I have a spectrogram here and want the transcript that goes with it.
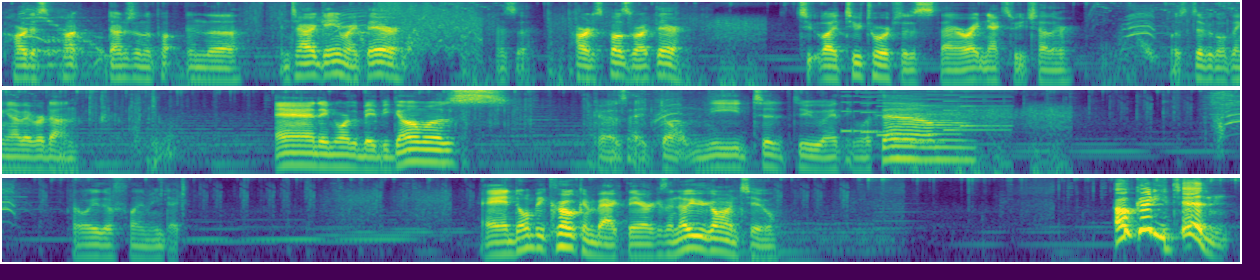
Hardest dungeon in the, in the entire game right there. That's the hardest puzzle right there. Two, like two torches that are right next to each other. Most difficult thing I've ever done. And ignore the baby Gohmas. Because I don't need to do anything with them. Away the flaming deck. And don't be croaking back there, because I know you're going to. Oh, good, you didn't.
